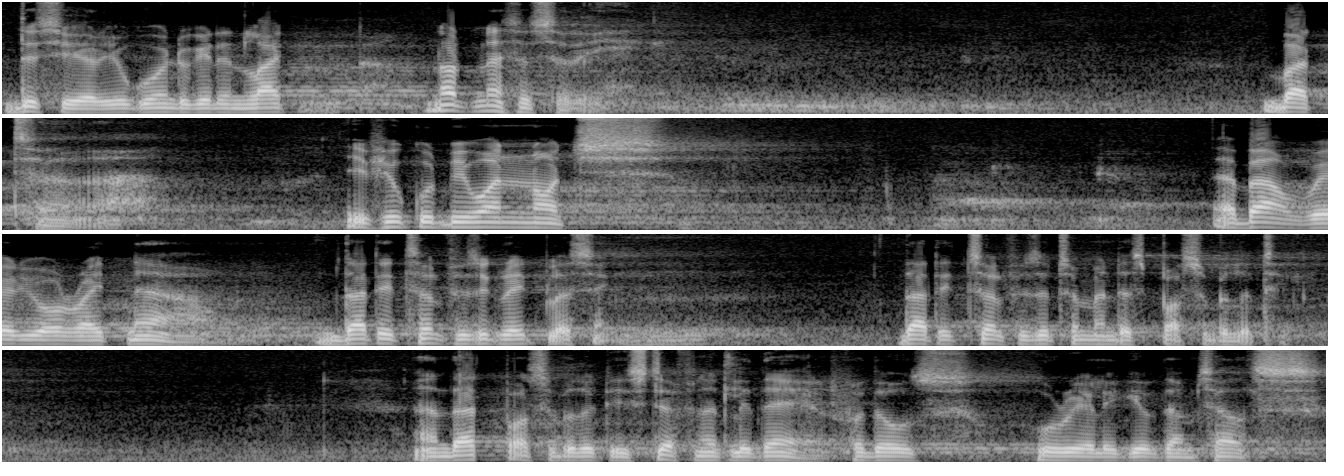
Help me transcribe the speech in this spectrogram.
this year you're going to get enlightened. Not necessary. But uh, if you could be one notch above where you are right now, that itself is a great blessing. That itself is a tremendous possibility. And that possibility is definitely there for those who really give themselves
